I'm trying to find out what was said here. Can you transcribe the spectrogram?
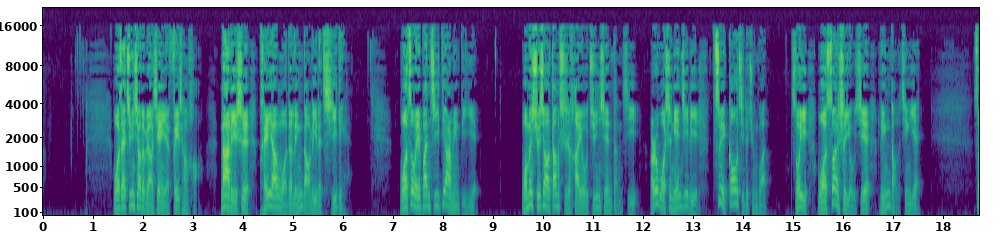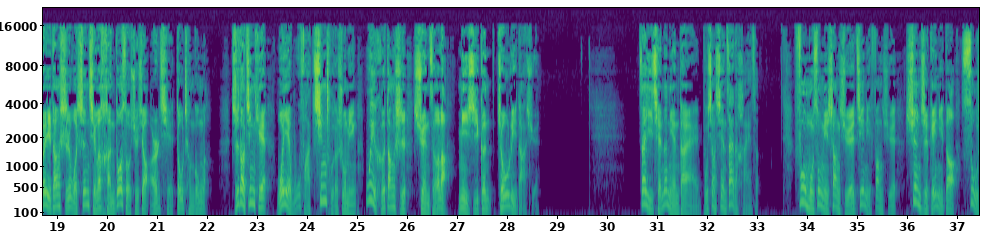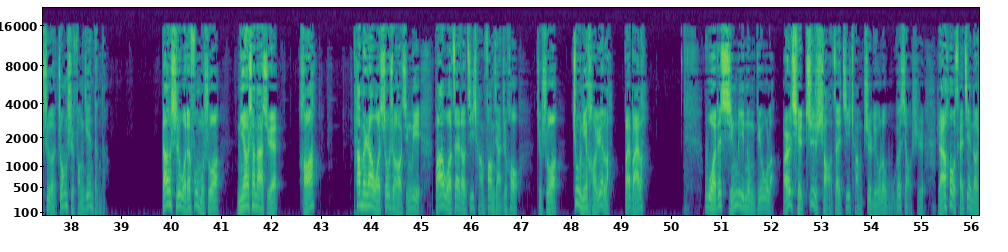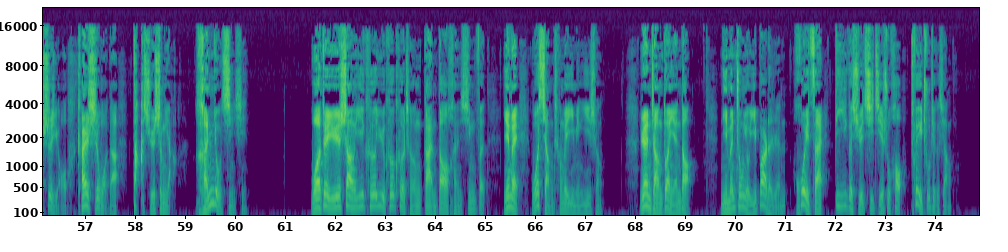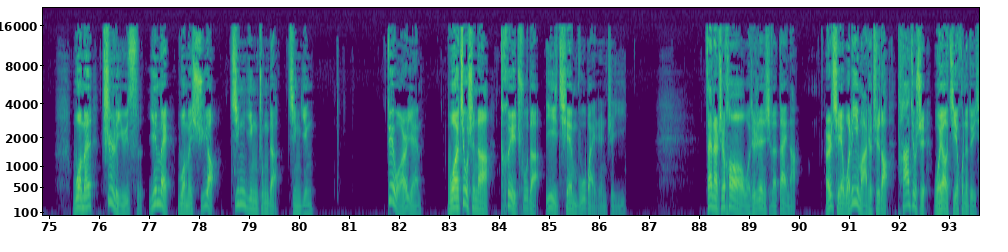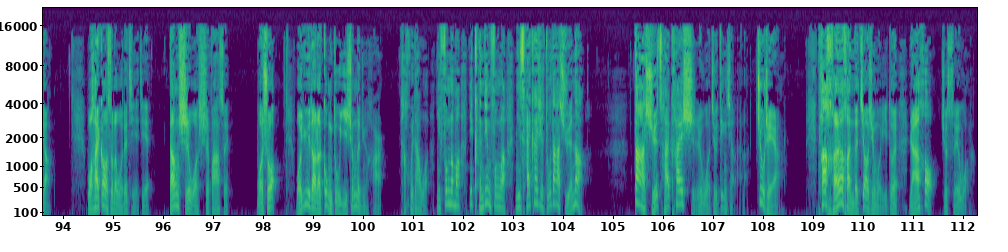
我在军校的表现也非常好，那里是培养我的领导力的起点。我作为班级第二名毕业。我们学校当时还有军衔等级，而我是年级里最高级的军官，所以我算是有些领导的经验。所以当时我申请了很多所学校，而且都成功了。直到今天，我也无法清楚的说明为何当时选择了密西根州立大学。在以前的年代，不像现在的孩子，父母送你上学、接你放学，甚至给你到宿舍装饰房间等等。当时我的父母说：“你要上大学，好啊。”他们让我收拾好行李，把我载到机场放下之后，就说：“祝你好运了，拜拜了。”我的行李弄丢了，而且至少在机场滞留了五个小时，然后才见到室友，开始我的大学生涯，很有信心。我对于上医科、预科课程感到很兴奋，因为我想成为一名医生。院长断言道：“你们中有一半的人会在第一个学期结束后退出这个项目。我们致力于此，因为我们需要精英中的精英。”对我而言，我就是那退出的一千五百人之一。在那之后，我就认识了戴娜，而且我立马就知道她就是我要结婚的对象。我还告诉了我的姐姐，当时我十八岁，我说我遇到了共度一生的女孩。她回答我：“你疯了吗？你肯定疯了！你才开始读大学呢，大学才开始我就定下来了，就这样。”他狠狠的教训我一顿，然后就随我了。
